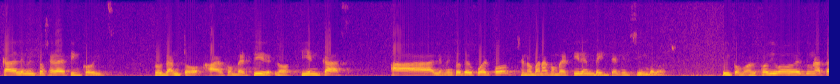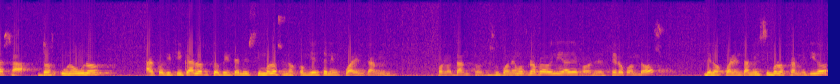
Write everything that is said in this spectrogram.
cada elemento será de 5 bits. Por lo tanto, al convertir los 100K a elementos del cuerpo, se nos van a convertir en 20.000 símbolos. Y como el código es de una tasa 211, al codificarlos estos 20.000 símbolos se nos convierten en 40.000. Por lo tanto, si suponemos una probabilidad de error de 0,2, de los 40.000 símbolos transmitidos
